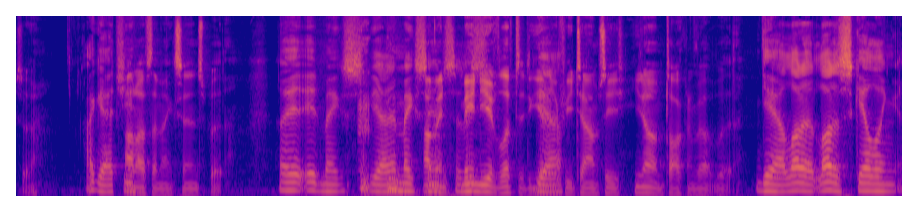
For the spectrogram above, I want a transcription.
So I got you. I don't know if that makes sense, but it, it makes yeah, it makes sense. I mean, me and you have lifted together yeah. a few times, so you, you, know what I'm talking about. But yeah, a lot of a lot of scaling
